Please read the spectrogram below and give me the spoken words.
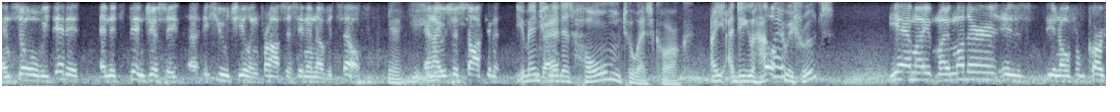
Mm-hmm. and so we did it, and it's been just a, a huge healing process in and of itself. yeah, you, And you- I was just talking. To, you mentioned it as home to West Cork. You, do you have Well- Irish roots? Yeah, my my mother is you know from Cork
